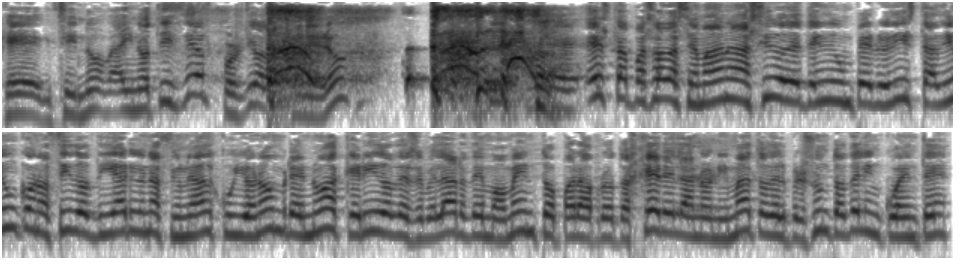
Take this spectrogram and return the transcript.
que si no hay noticias, pues yo las genero. Esta pasada semana ha sido detenido un periodista de un conocido diario nacional cuyo nombre no ha querido desvelar de momento para proteger el anonimato del presunto delincuente,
